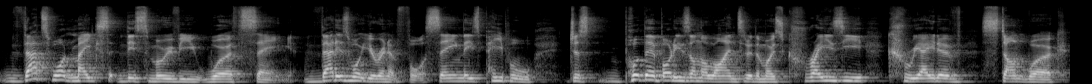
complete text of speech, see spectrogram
that's what makes this movie worth seeing. That is what you're in it for. Seeing these people just put their bodies on the line to do the most crazy, creative stunt work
